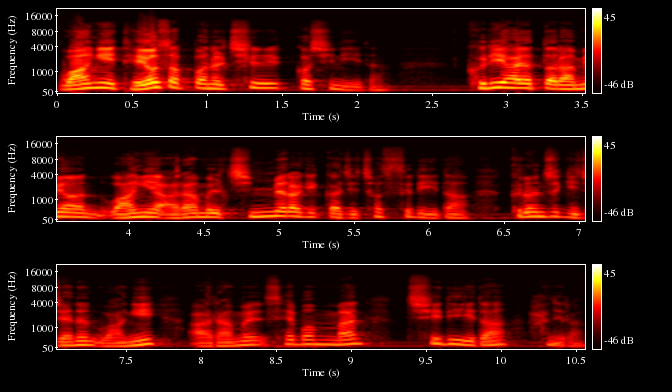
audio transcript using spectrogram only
왕이 대여섯 번을 칠 것이니이다. 그리하였더라면 왕이 아람을 진멸하기까지 쳤으리이다. 그런즉 이제는 왕이 아람을 세 번만 치리이다 하니라.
